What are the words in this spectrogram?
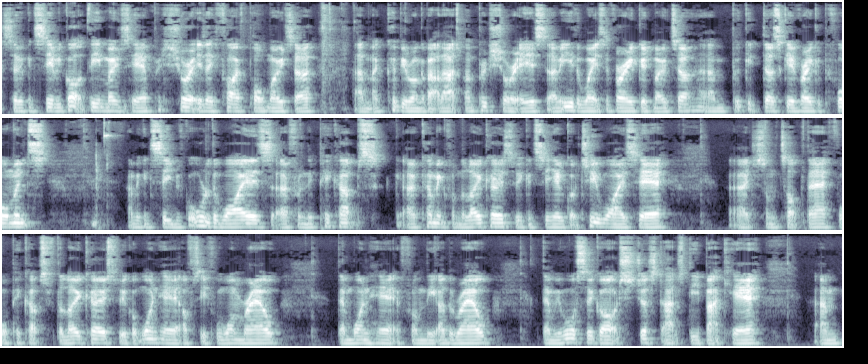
So we can see we've got the motor here. I'm pretty sure it is a five pole motor. Um, I could be wrong about that, but I'm pretty sure it is. Um, either way, it's a very good motor, um, but it does give very good performance. And we can see we've got all of the wires uh, from the pickups uh, coming from the loco. So we can see here we've got two wires here, uh, just on the top there, for pickups for the loco. So we've got one here, obviously for one rail, then one here from the other rail. Then we've also got just at the back here, Um,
